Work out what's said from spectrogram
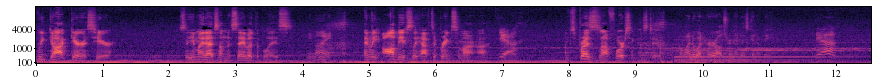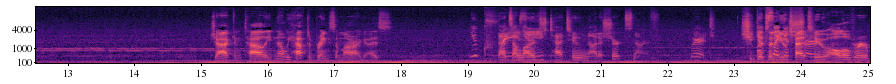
We got Garrus here, so he might have something to say about the place. He might. And we obviously have to bring Samara. Yeah. I'm surprised it's not forcing us to. I wonder what her alternate is going to be. Yeah. Jack and Tali. No, we have to bring Samara, guys. You crazy. That's a large tattoo, not a shirt snarf. Weird. She gets Looks a like new a tattoo shirt. all over.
